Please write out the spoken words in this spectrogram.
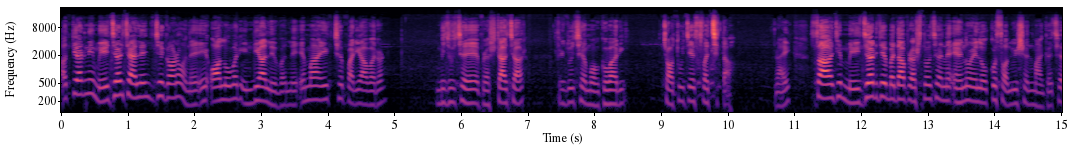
અત્યારની મેજર ચેલેન્જ જે ગણો ને એ ઓલ ઓવર ઇન્ડિયા લેવલે એમાં એક છે પર્યાવરણ બીજું છે ભ્રષ્ટાચાર ત્રીજું છે મોંઘવારી ચોથું છે સ્વચ્છતા રાઈટ સો, જે મેજર જે બધા પ્રશ્નો છે ને એનો એ લોકો સોલ્યુશન માગે છે.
